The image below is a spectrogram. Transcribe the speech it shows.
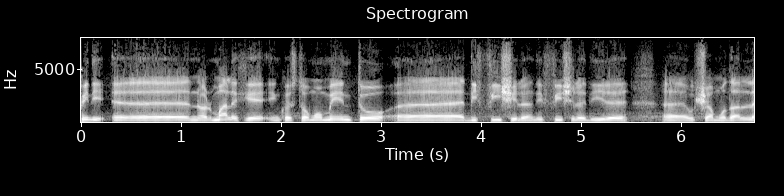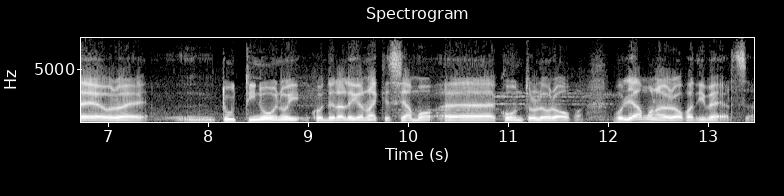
Quindi eh, è normale che in questo momento eh, è difficile, difficile dire eh, usciamo dall'euro. Eh, tutti noi, noi della Lega non è che siamo eh, contro l'Europa, vogliamo un'Europa diversa,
